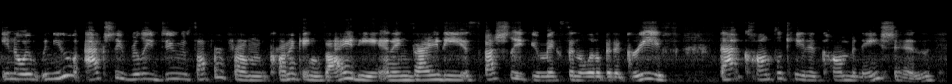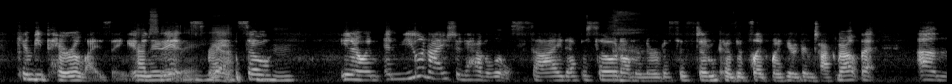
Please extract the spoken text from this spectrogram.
you know, when you actually really do suffer from chronic anxiety and anxiety, especially if you mix in a little bit of grief, that complicated combination can be paralyzing. I mean, Absolutely, is, right? yeah. So, Mhm. You know, and, and you and I should have a little side episode on the nervous system because it's like my favorite thing to talk about. But um,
